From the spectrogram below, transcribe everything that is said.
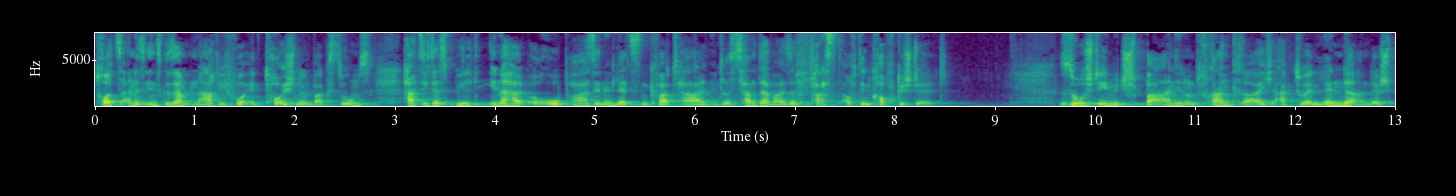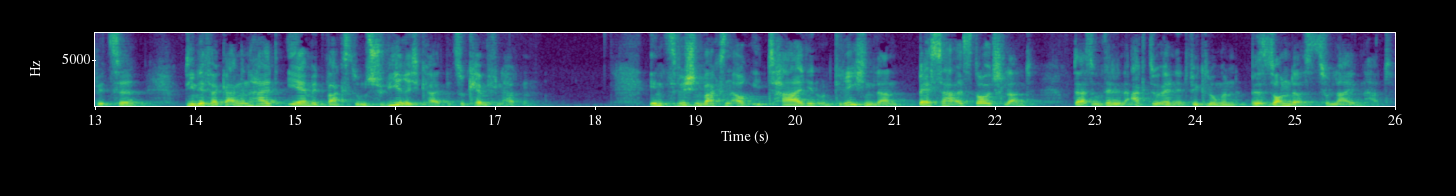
Trotz eines insgesamt nach wie vor enttäuschenden Wachstums hat sich das Bild innerhalb Europas in den letzten Quartalen interessanterweise fast auf den Kopf gestellt. So stehen mit Spanien und Frankreich aktuell Länder an der Spitze, die in der Vergangenheit eher mit Wachstumsschwierigkeiten zu kämpfen hatten. Inzwischen wachsen auch Italien und Griechenland besser als Deutschland, das unter den aktuellen Entwicklungen besonders zu leiden hat.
